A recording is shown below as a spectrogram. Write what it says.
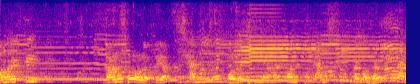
আমার একটি গান শোনো না প্রিয়া। স্বামী বলো। তুমি আমার কণ্ঠ গান শুনবে। হ্যাঁ। তার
